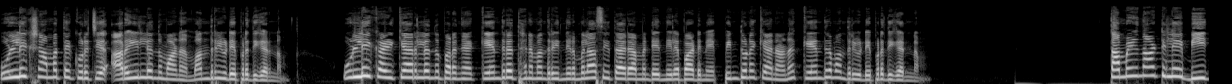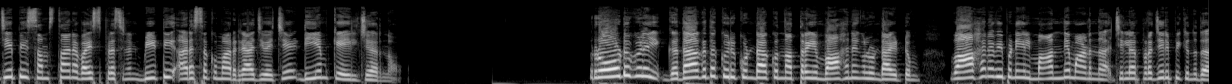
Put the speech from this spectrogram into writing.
ഉള്ളി ക്ഷാമത്തെക്കുറിച്ച് അറിയില്ലെന്നുമാണ് മന്ത്രിയുടെ പ്രതികരണം. ഉള്ളി കഴിക്കാറില്ലെന്ന് പറഞ്ഞ കേന്ദ്ര ധനമന്ത്രി നിർമ്മലാ സീതാരാമന്റെ നിലപാടിനെ പിന്തുണയ്ക്കാനാണ് കേന്ദ്രമന്ത്രിയുടെ പ്രതികരണം. തമിഴ്നാട്ടിലെ ബി ജെ പി സംസ്ഥാന vice president B T Arasakumar രാജിവെച്ച് ഡി എം കെയിൽ ചേർന്നു. റോഡുകളിൽ ഗതാഗതക്കുരുക്കുണ്ടാക്കുന്ന അത്രയും വാഹനങ്ങളുണ്ടായിട്ടും വാഹന വിപണിയിൽ മാന്യമാണെന്ന് ചിലർ പ്രചരിപ്പിക്കുന്നത്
